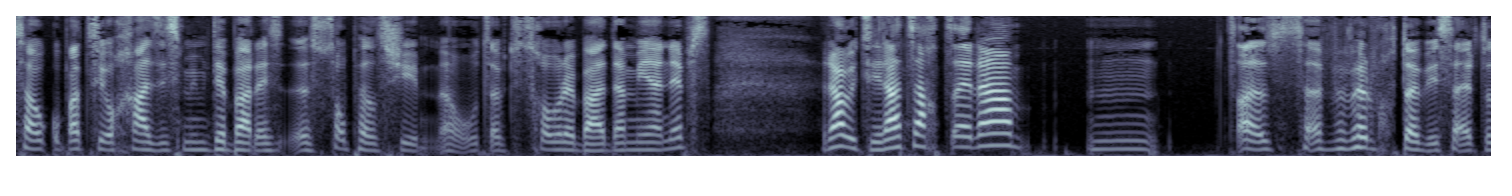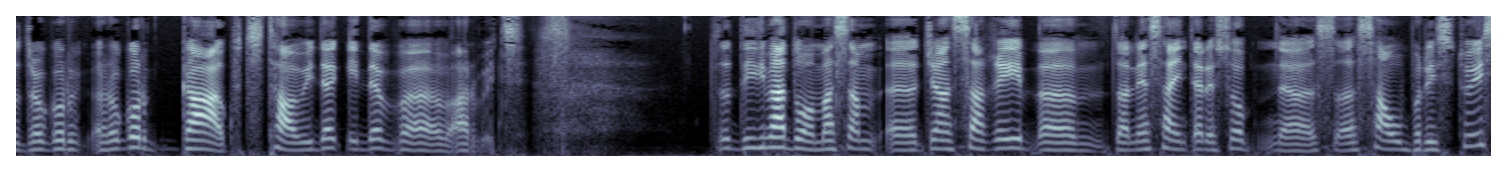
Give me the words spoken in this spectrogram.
საოკუპაციო ხაზის მიმდებარე სოფელში უწევთ ცხოვრება ადამიანებს. რა ვიცი, რაც აღწერა, ვერ ხვდები საერთოდ როგორ როგორ გააქვთ თავი და კიდევ არ ვიცი. დიდი მადლობა მასამ ჯანსაღი ძალიან საინტერესო საუბრისთვის.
